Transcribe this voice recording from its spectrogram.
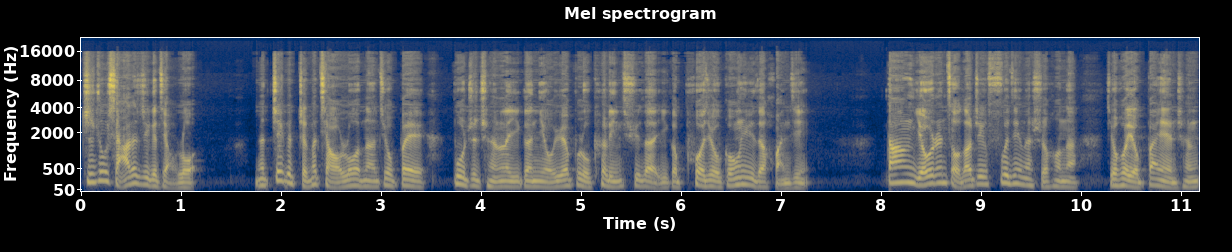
蜘蛛侠的这个角落，那这个整个角落呢就被布置成了一个纽约布鲁克林区的一个破旧公寓的环境。当游人走到这个附近的时候呢，就会有扮演成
